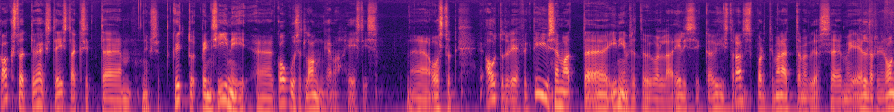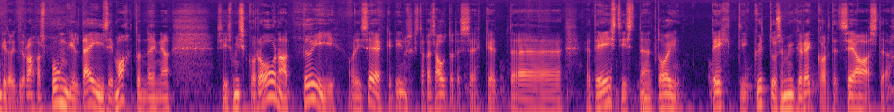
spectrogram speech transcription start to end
kaks tuhat üheksateist hakkasid niisugused kütu-, bensiinikogused langema Eestis ostud, autod olid efektiivsemad, inimesed võib-olla eelistasid ikka ühistransporti, mäletame, kuidas meie Eldoroni rongid olid ju rahvaspungil täis, ei mahtunud, on ju, siis mis koroona tõi, oli see ehk, et inimesed läksid tagasi autodesse, ehk et et Eestis toi-, tehti kütusemüügirekordid see aasta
